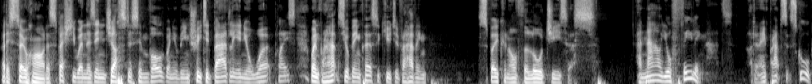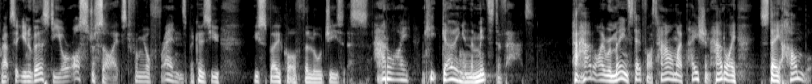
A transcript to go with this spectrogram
That is so hard, especially when there's injustice involved, when you're being treated badly in your workplace, when perhaps you're being persecuted for having spoken of the Lord Jesus. And now you're feeling that. Don't eh, perhaps at school, perhaps at university, you're ostracized from your friends because you, you spoke of the Lord Jesus. How do I keep going in the midst of that? How, how do I remain steadfast? How am I patient? How do I stay humble?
